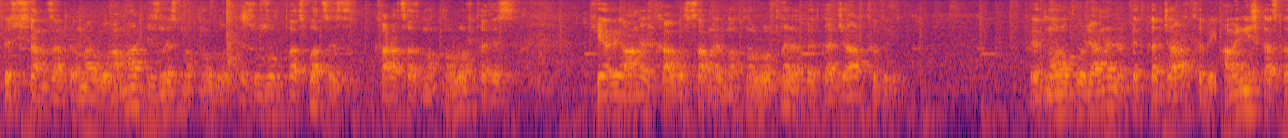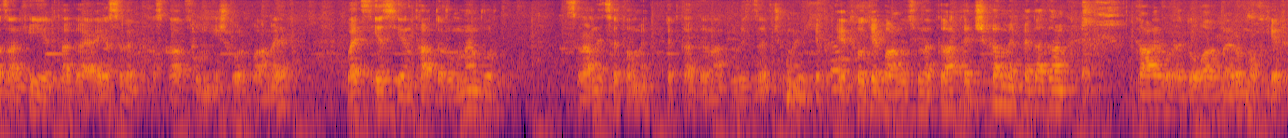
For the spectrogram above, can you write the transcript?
տնտեսության զարգանալու համար բիզնես մտնոլորտ է, ուզուրպացված է կարացած մտնոլորտը, այս քերի աներ, խաղորսաներ մտնոլորտները պետք է ջարդվի։ Այդ մոնոպոլիաները պետք է ջարդվի։ Ամեն ինչ կասկածանքի ենթակա է, ես եմ կասկածում ինչ-որ բաներ, բայց ես ենթադրում եմ, որ սրանից հետո մենք պետք է գնանք ուրիշ ձև չունենք եւ այդ հոգեբանությունը կա թե չկա մեր pedagogan կարևոր է դողալներում ովքեր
